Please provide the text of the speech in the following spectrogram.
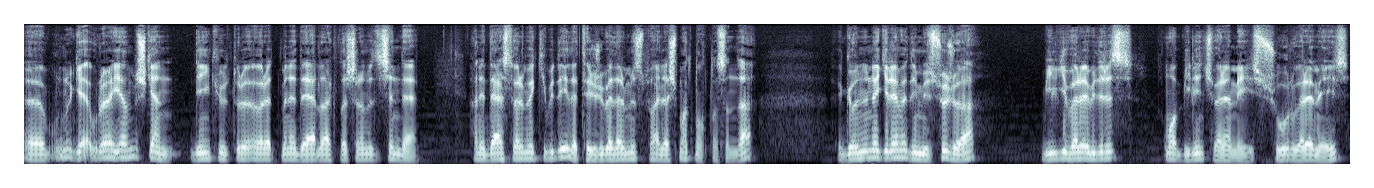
Ee, bunu buraya gelmişken din kültürü öğretmeni değerli arkadaşlarımız için de hani ders vermek gibi değil de tecrübelerimizi paylaşmak noktasında gönlüne giremediğimiz çocuğa bilgi verebiliriz ama bilinç veremeyiz, şuur veremeyiz.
